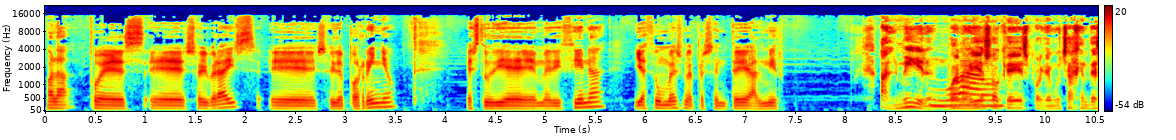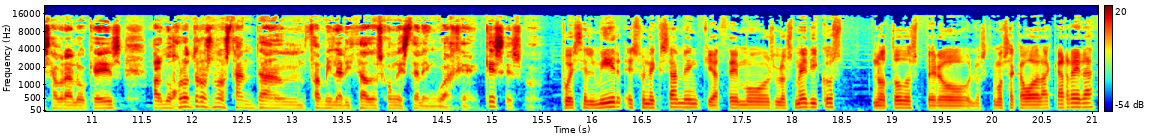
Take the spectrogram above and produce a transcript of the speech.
Hola, pues eh, soy Bryce, eh, soy de Porriño, estudié medicina y hace un mes me presenté al MIR. Almir, bueno, ¿y eso qué es? Porque mucha gente sabrá lo que es. A lo mejor otros no están tan familiarizados con este lenguaje. ¿Qué es eso? Pues el MIR es un examen que hacemos los médicos, no todos, pero los que hemos acabado la carrera,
